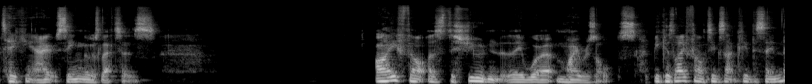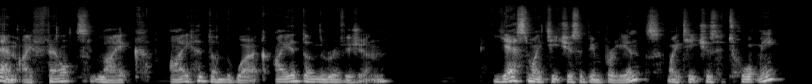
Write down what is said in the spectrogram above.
taking out, seeing those letters, I felt as the student that they were my results because I felt exactly the same then. I felt like I had done the work, I had done the revision. Yes, my teachers had been brilliant. My teachers had taught me.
